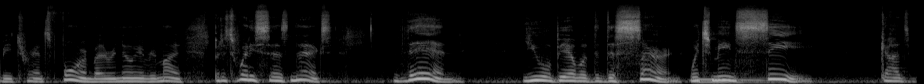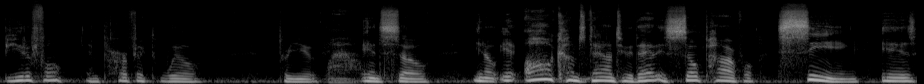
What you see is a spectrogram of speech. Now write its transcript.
be transformed by the renewing of your mind. But it's what he says next. Then you will be able to discern, which means see God's beautiful and perfect will for you. Wow. And so, you know, it all comes down to that is so powerful. Seeing is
